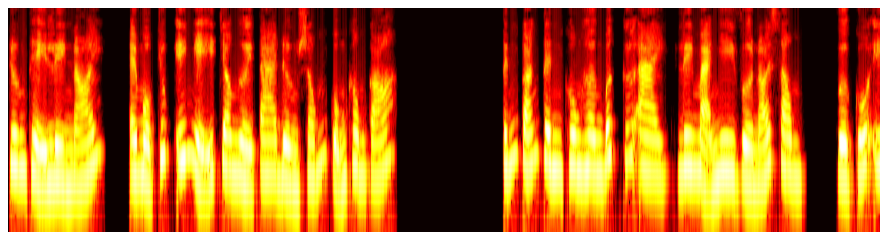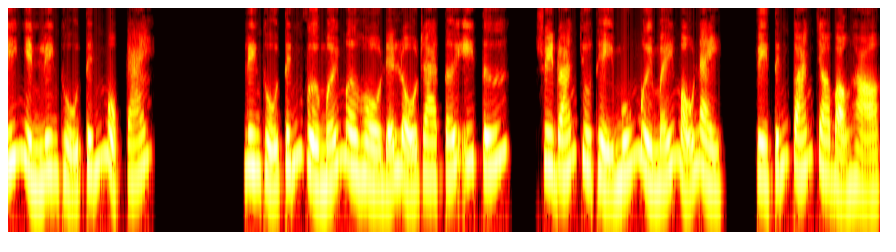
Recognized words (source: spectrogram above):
Trương Thị liền nói, em một chút ý nghĩ cho người ta đường sống cũng không có. Tính toán tinh khôn hơn bất cứ ai, Liên Mạn Nhi vừa nói xong, vừa cố ý nhìn Liên Thủ Tính một cái. Liên Thủ Tính vừa mới mơ hồ để lộ ra tới ý tứ, suy đoán Chu Thị muốn mười mấy mẫu này, vì tính toán cho bọn họ,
